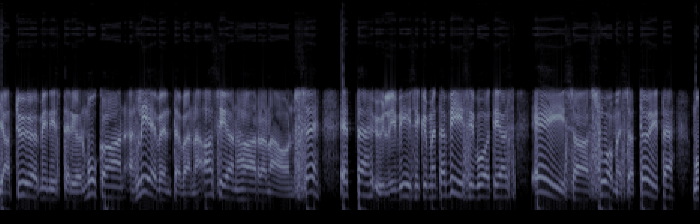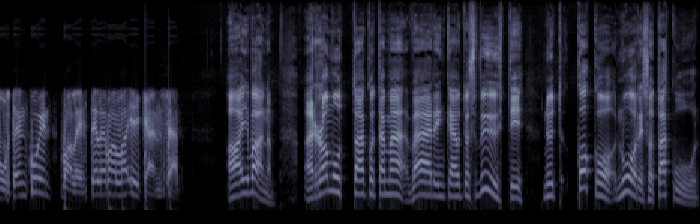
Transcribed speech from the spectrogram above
ja työministeriön mukaan lieventävänä asianhaarana on se, että yli 55-vuotias ei saa Suomessa töitä muuten kuin valehtelevalla ikänsä. Aivan. Romuttaako tämä väärinkäytös vyyhti nyt koko nuorisotakuun?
